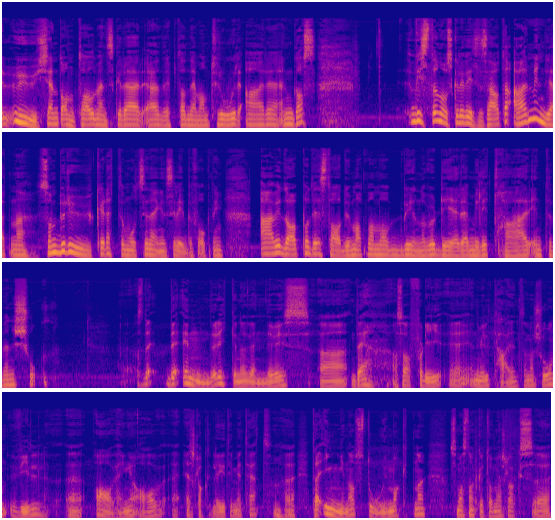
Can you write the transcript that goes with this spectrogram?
ukjent antall mennesker er, er drept av det man tror er eh, en gass. Hvis det nå skulle vise seg at det er myndighetene som bruker dette mot sin egen sivilbefolkning, er vi da på det stadium at man må begynne å vurdere militær intervensjon? Altså det, det, endrer ikke nødvendigvis uh, det. Altså fordi en militær intervensjon vil Eh, avhengig av en slags legitimitet. Mm. Det er ingen av stormaktene som har snakket om en slags eh,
